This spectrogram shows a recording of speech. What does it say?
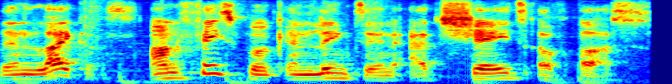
then like us on Facebook and LinkedIn at Shades of Us.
